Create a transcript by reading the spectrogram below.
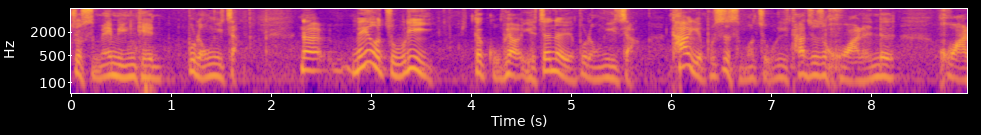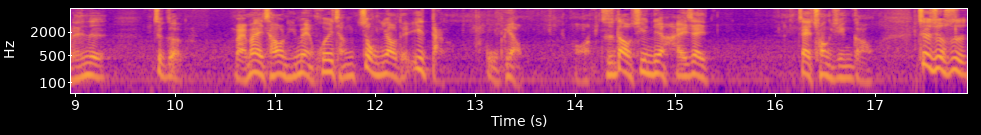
就是没明天，不容易涨。那没有主力的股票也真的也不容易涨，它也不是什么主力，它就是法人的法人的这个买卖操里面非常重要的一档股票，哦，直到今天还在。在创新高，这就是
